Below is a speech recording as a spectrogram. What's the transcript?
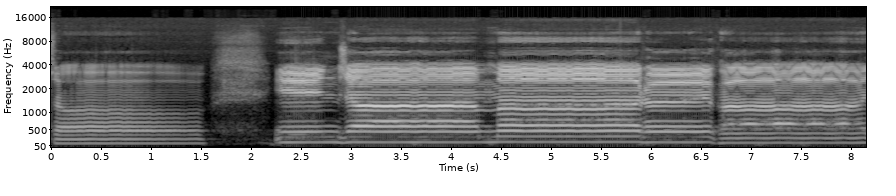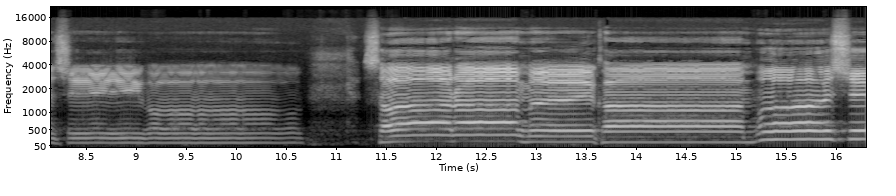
하소서. 인자 말을 가지고 사람을 감화시키며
